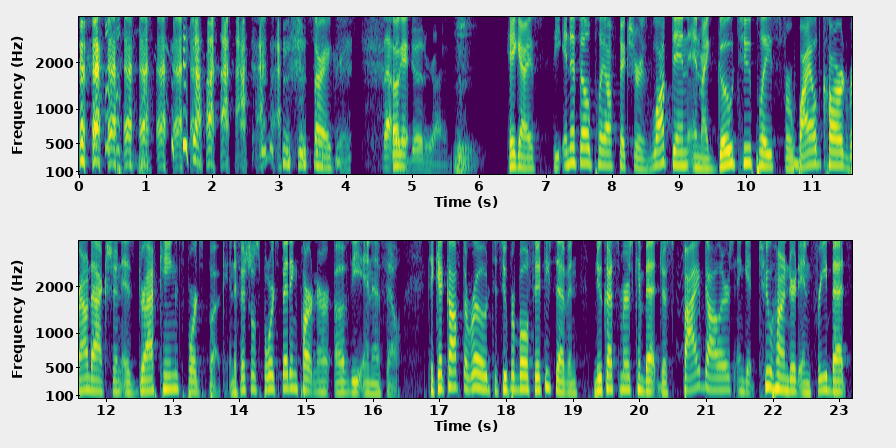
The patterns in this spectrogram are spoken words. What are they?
Sorry, Chris. That Okay. was good, Ryan. Hey guys, the NFL playoff picture is locked in, and my go to place for wild card round action is DraftKings Sportsbook, an official sports betting partner of the NFL. To kick off the road to Super Bowl 57, new customers can bet just $5 and get 200 in free bets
